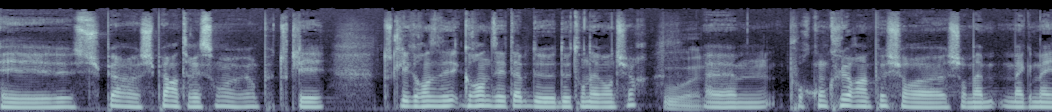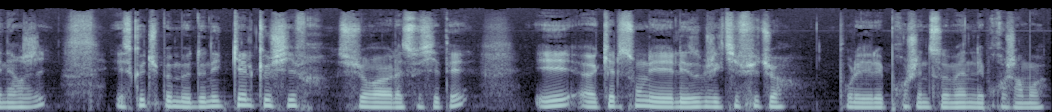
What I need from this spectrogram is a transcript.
Et super, super intéressant, euh, un peu toutes les, toutes les grandes, grandes étapes de, de ton aventure. Voilà. Euh, pour conclure un peu sur, sur ma- Magma Energy, est-ce que tu peux me donner quelques chiffres sur la société et euh, quels sont les, les objectifs futurs pour les, les prochaines semaines, les prochains mois?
